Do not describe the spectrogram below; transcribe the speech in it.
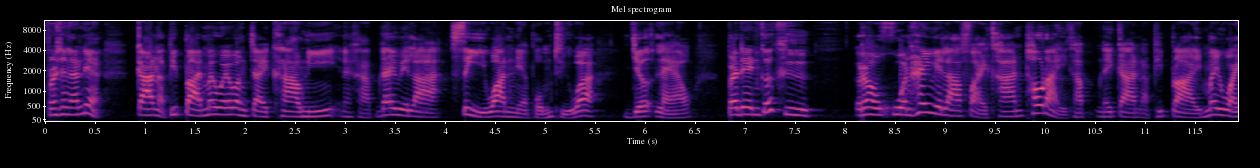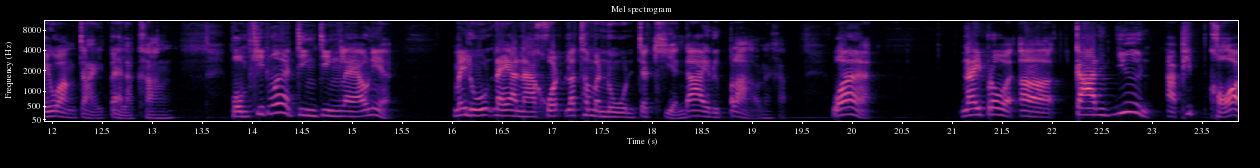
เพราะฉะนั้นเนี่ยการอภิปรายไม่ไว้วางใจคราวนี้นะครับ ได้เวลา 4 วันเนี่ยผมถือว่าเยอะแล้ว ประเด็นก็คือเราควรให้เวลาฝ่ายค้านเท่าไหร่ครับ ในการอภิปรายไม่ไว้วางใจแต่ละครั้ง ผมคิดว่าจริง ๆ แล้วเนี่ยไม่รู้ในอนาคตรัฐธรรมนูญจะเขียนได้หรือเปล่านะครับ ว่าในประวัติการยื่นอภิขออ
